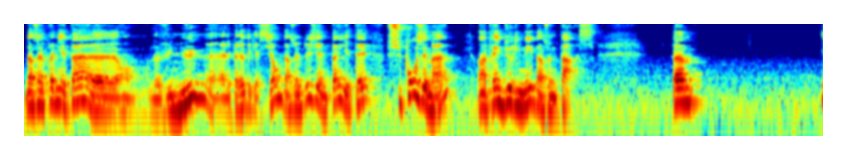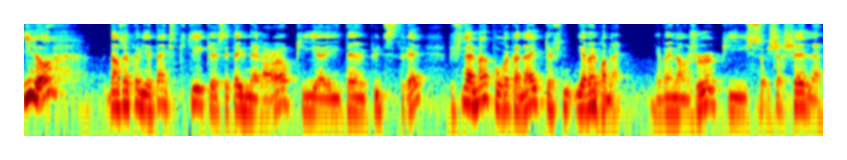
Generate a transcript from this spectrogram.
Dans un premier temps, euh, on, a vu nu à la période des questions. Dans un deuxième temps, il était supposément en train d'uriner dans une tasse. il a, dans un premier temps, expliqué que c'était une erreur, puis il était un peu distrait. Puis finalement, pour reconnaître qu'il y avait un problème. Il y avait un enjeu, puis il cherchait la,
